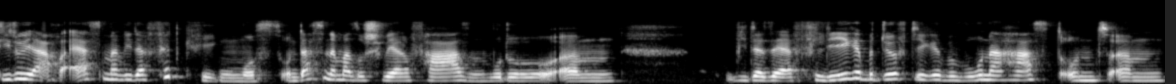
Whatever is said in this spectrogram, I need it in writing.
die du ja auch erstmal wieder fit kriegen musst. Und das sind immer so schwere Phasen, wo du ähm, wieder sehr pflegebedürftige Bewohner hast und ähm,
